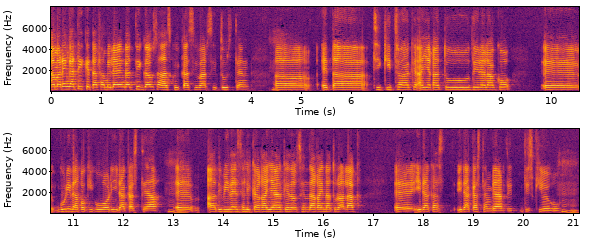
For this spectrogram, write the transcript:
amaren gatik eta familiaren gatik gauza asko ikasi bar zituzten. Uh, eta txikitzoak ailegatu direlako e, guri dagokigu hori irakastea. Mm -hmm. adibidez, elikagaiak edo zendagai naturalak e, irakaz, irakasten behar dizkioegu. Mm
